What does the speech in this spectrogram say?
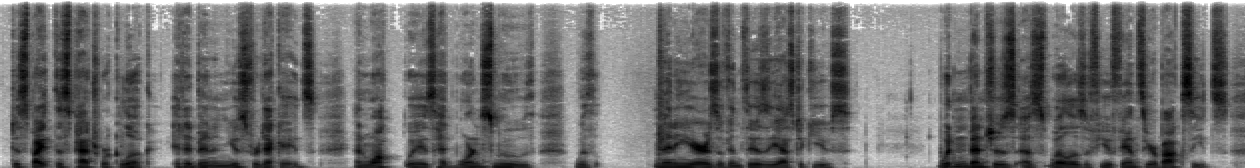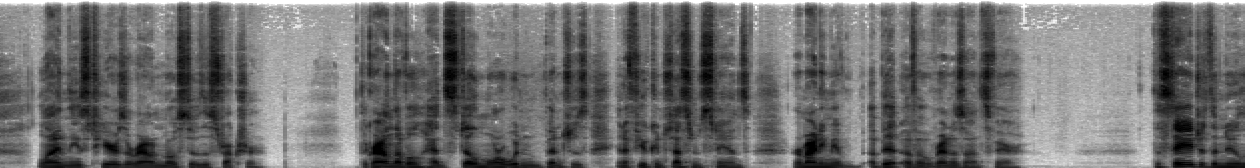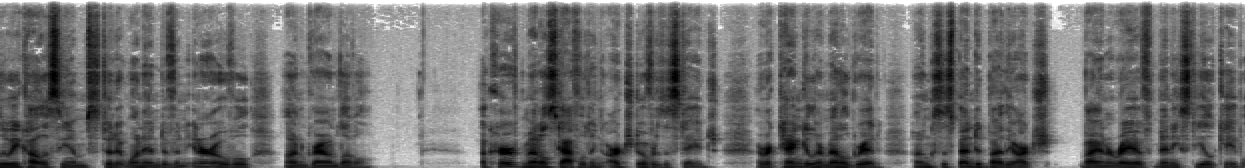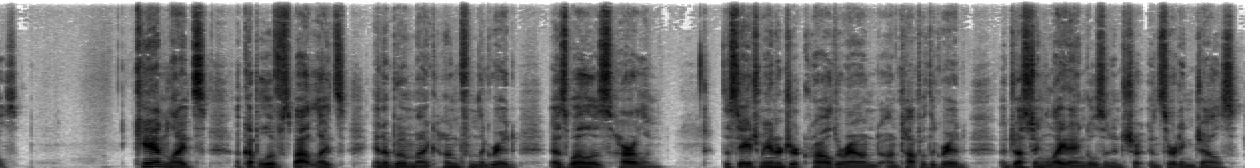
Despite this patchwork look, it had been in use for decades, and walkways had worn smooth with many years of enthusiastic use. Wooden benches, as well as a few fancier box seats, lined these tiers around most of the structure. The ground level had still more wooden benches and a few concession stands, reminding me a bit of a Renaissance fair. The stage of the new Louie Coliseum stood at one end of an inner oval on ground level. A curved metal scaffolding arched over the stage. A rectangular metal grid hung suspended by the arch by an array of many steel cables. Can lights, a couple of spotlights, and a boom mic hung from the grid, as well as Harlan. The stage manager crawled around on top of the grid, adjusting light angles and inserting gels.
